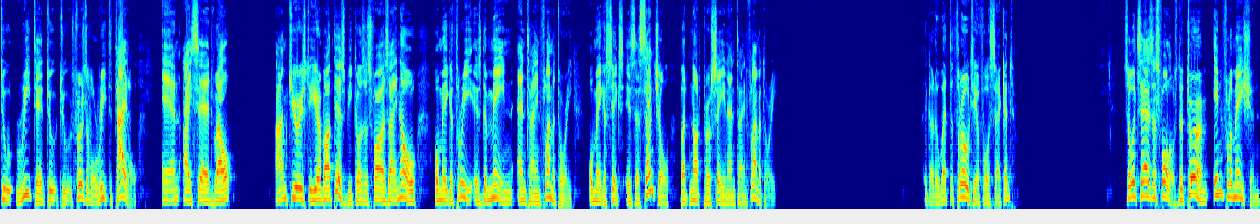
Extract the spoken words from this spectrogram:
to read it, to, to first of all read the title. And I said, well, I'm curious to hear about this because, as far as I know, omega 3 is the main anti inflammatory omega 6 is essential, but not per se an anti inflammatory. I got to wet the throat here for a second. So it says as follows The term inflammation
